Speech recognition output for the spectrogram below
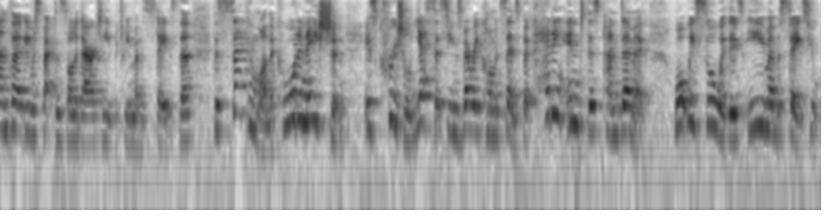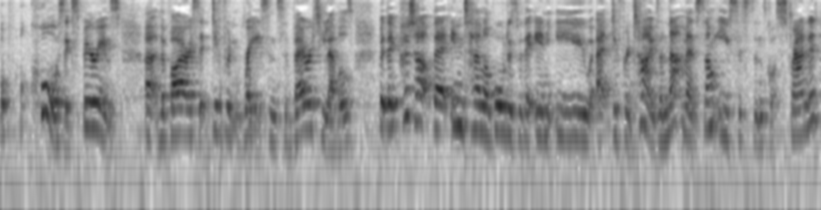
And thirdly, respect and solidarity between member states. The, the second one, the coordination, is crucial. Yes, it seems very common sense, but heading into this pandemic, what we saw with those EU member states who, of, of course, experienced uh, the virus at different rates and severity levels, but they put up their internal borders within EU at different times. And that meant some EU citizens got stranded.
